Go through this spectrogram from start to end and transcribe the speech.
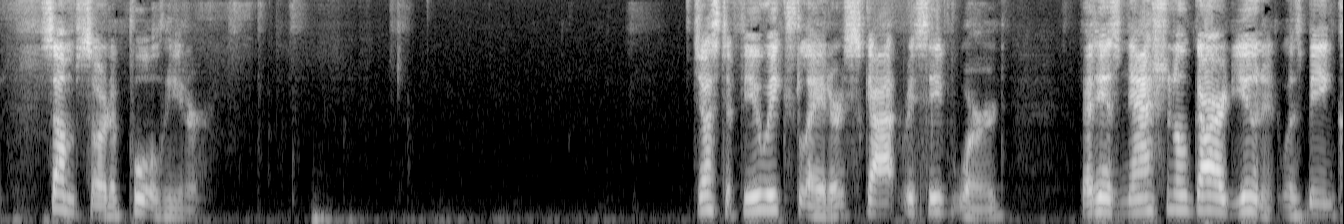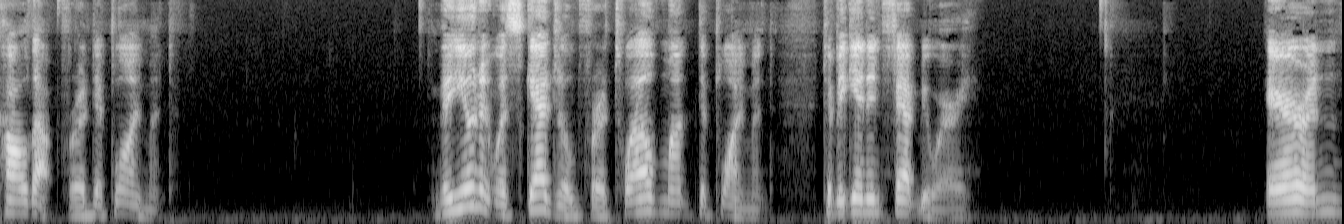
some sort of pool heater. Just a few weeks later, Scott received word that his National Guard unit was being called up for a deployment. The unit was scheduled for a 12 month deployment to begin in February. Erin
